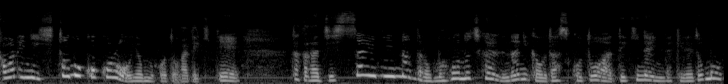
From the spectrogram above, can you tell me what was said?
代わりに人の心を読むことができて、だから実際になんだろう、魔法の力で何かを出すことはできないんだけれども、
